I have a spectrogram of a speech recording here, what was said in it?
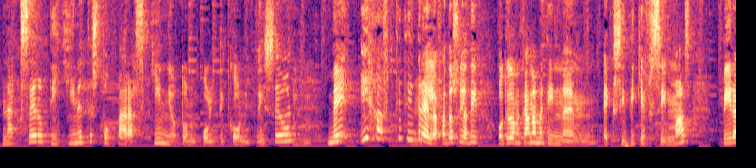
να ξέρω τι γίνεται στο παρασκήνιο των πολιτικών ειδήσεων. Με, είχα αυτή την τρέλα. Φαντάσου δηλαδή ότι όταν κάναμε την εμ, εξειδίκευσή μας, πήρα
